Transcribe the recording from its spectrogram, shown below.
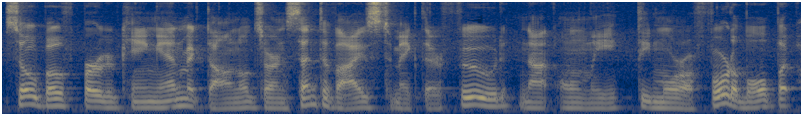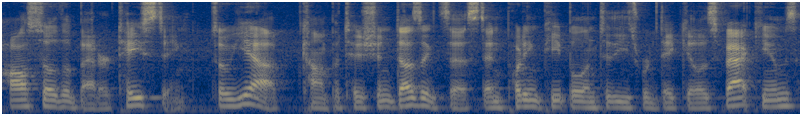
So both Burger King and McDonald's are incentivized to make their food not only the more affordable, but also the better tasting. So yeah, competition does exist, and putting people into these ridiculous vacuums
